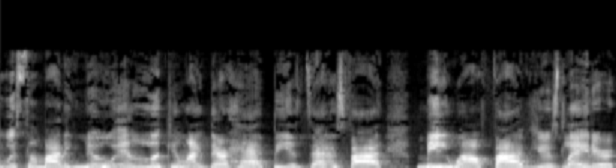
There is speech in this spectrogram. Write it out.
with somebody new and looking like they're happy and satisfied. Meanwhile, five years later,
